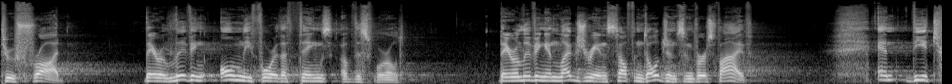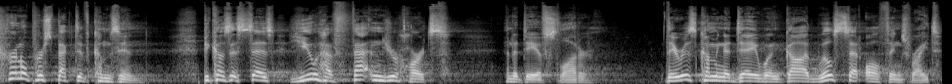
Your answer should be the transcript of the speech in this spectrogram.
through fraud. They are living only for the things of this world. They were living in luxury and self indulgence in verse 5. And the eternal perspective comes in because it says, You have fattened your hearts in a day of slaughter. There is coming a day when God will set all things right.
